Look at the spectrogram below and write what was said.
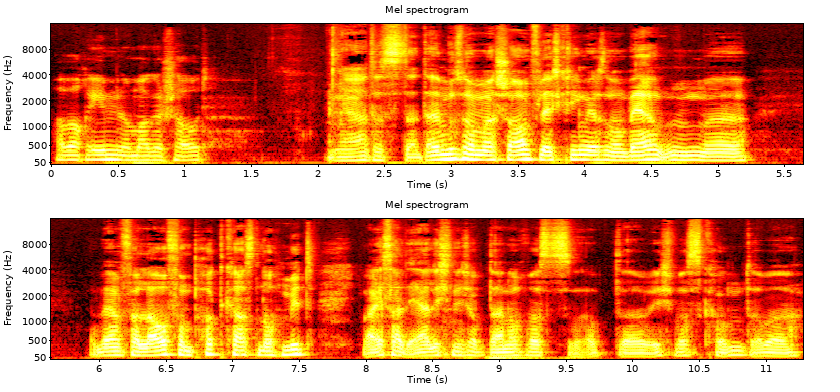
Aber auch eben nochmal geschaut. Ja, das, da, da muss man mal schauen. Vielleicht kriegen wir es noch während dem, äh, während dem Verlauf vom Podcast noch mit. Ich weiß halt ehrlich nicht, ob da noch was, ob da ich was kommt, aber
